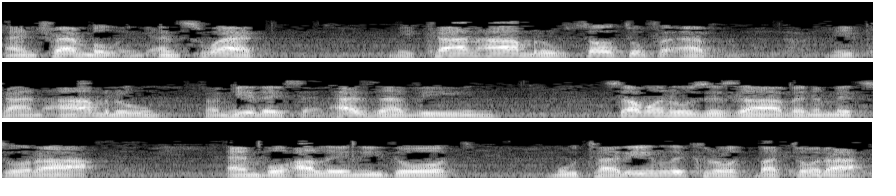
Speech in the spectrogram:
and trembling and sweat. Mikan amru, so too forever. Mikan amru, from here they said, Hazavin, someone who's a zav and a mitzorah and bo'ale nidot, mutarin likrot batorah.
